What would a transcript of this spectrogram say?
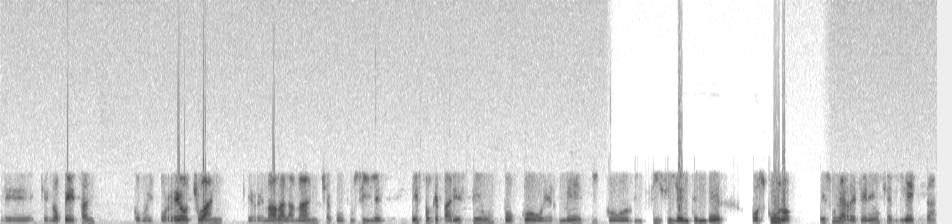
eh, que no pesan, como el correo Chuan que remaba la mancha con fusiles, esto que parece un poco hermético, difícil de entender, oscuro, es una referencia directa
